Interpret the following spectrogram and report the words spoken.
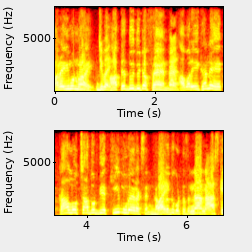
আরে ইমন ভাই জি ভাই। হাতে দুই দুইটা ফ্যান। আবার এইখানে কালো চাদর দিয়ে কি মুড়ায় রাখছেন? ভাই করতেছেন না না আজকে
